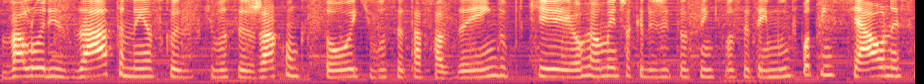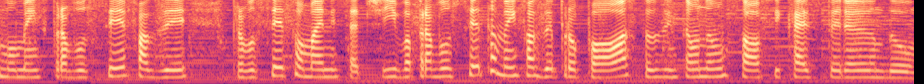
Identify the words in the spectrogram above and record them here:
valorizar também as coisas que você já conquistou e que você está fazendo, porque eu realmente acredito assim que você tem muito potencial nesse momento para você fazer, para você tomar iniciativa, para você também fazer propostas, então não só ficar esperando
